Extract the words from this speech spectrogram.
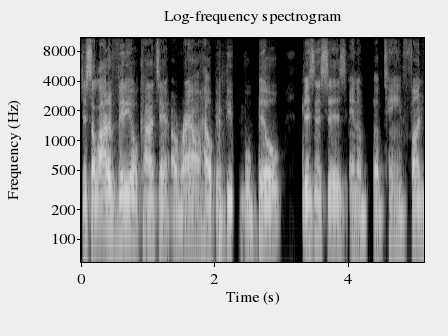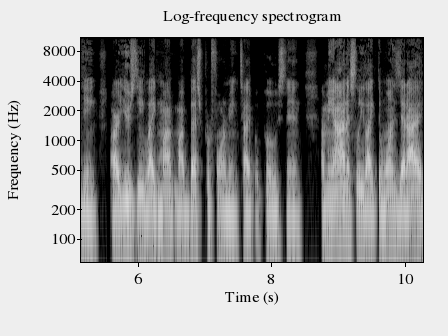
just a lot of video content around helping people build businesses and ob- obtain funding are usually like my my best performing type of post. And I mean, honestly, like the ones that I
